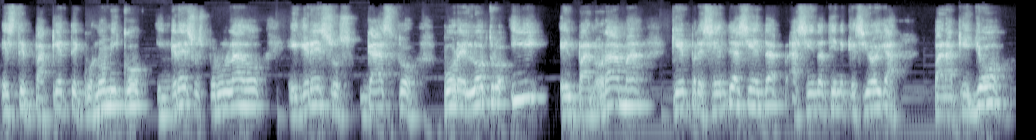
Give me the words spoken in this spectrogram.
este paquete económico, ingresos por un lado, egresos, gasto por el otro y el panorama que presente Hacienda. Hacienda tiene que decir, oiga, para que yo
